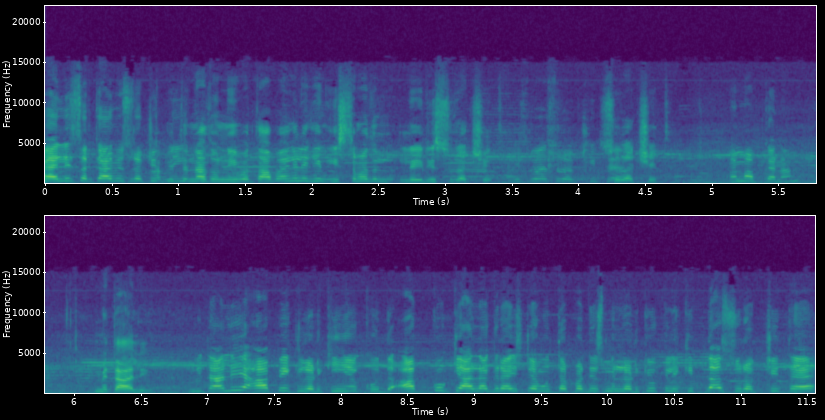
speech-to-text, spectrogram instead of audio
पहले सरकार में सुरक्षित इतना तो नहीं बता पाएँगे लेकिन इस समय तो लेडीज़ सुरक्षित है। इस बार सुरक्षित सुरक्षित है। मैम आपका नाम? मिताली। मिताली, आप एक लड़की हैं खुद। आपको क्या लग रहा है इस टाइम उत्तर प्रदेश में लड़कियों के लिए कितना सुरक्षित है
